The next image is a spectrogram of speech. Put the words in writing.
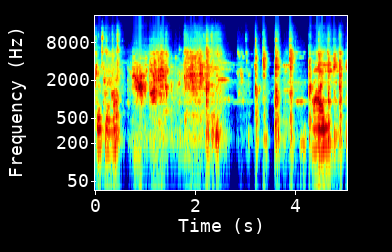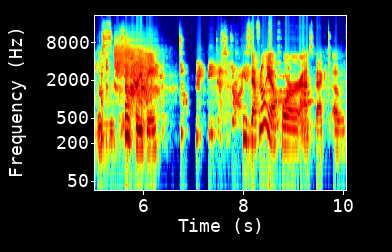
just now. God, is so creepy. He's definitely a horror aspect of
